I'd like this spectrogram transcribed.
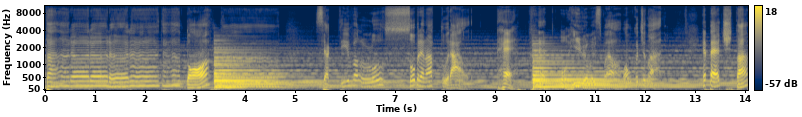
Tarará, Dó. Tá. Se ativa lo sobrenatural. Ré. Horrível espanhol. Vamos continuar. Repete, tá?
